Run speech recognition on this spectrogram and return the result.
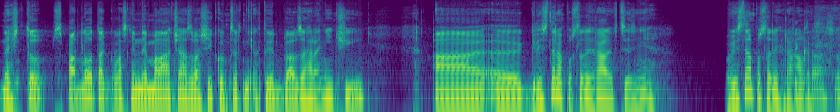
než to spadlo, tak vlastně nemalá část vašich koncertních aktivit byla v zahraničí. A eh, kdy jste naposledy hráli v cizině? Kdy jste naposledy hráli?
